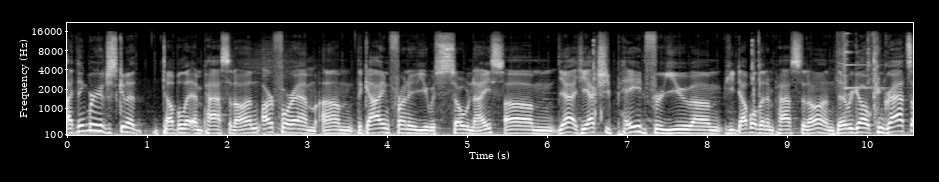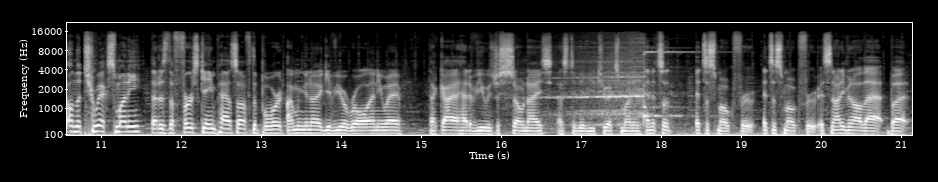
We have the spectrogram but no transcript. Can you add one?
I think we're just gonna double it and pass it on. R4M, um, the guy in front of you was so nice. Um, yeah, he actually paid for you. Um, he doubled it and passed it on. There we go. Congrats on the 2x Money. That is the first game pass off the board. I'm gonna give you a roll anyway. That guy ahead of you is just so nice as to give you 2x money. And it's a it's a smoke fruit. It's a smoke fruit. It's not even all that, but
